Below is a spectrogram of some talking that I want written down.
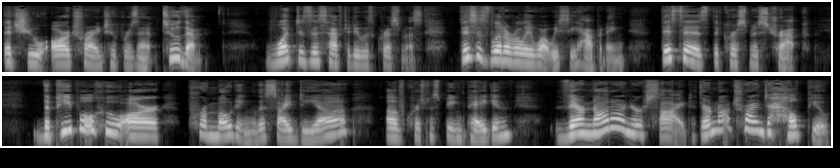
that you are trying to present to them. What does this have to do with Christmas? This is literally what we see happening. This is the Christmas trap. The people who are promoting this idea of Christmas being pagan, they're not on your side. They're not trying to help you.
